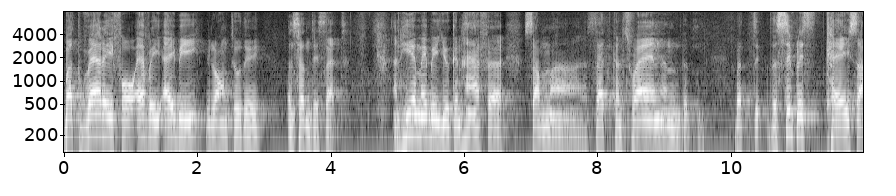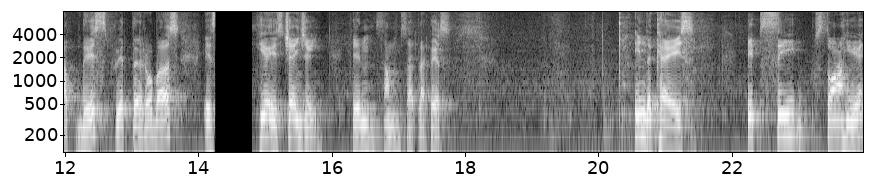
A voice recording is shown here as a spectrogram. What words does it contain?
But vary for every AB belong to the uncertainty set. And here maybe you can have uh, some uh, set constraint, and the, but the, the simplest case of this with the robust is here is changing in some set like this. In the case, if C star here,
